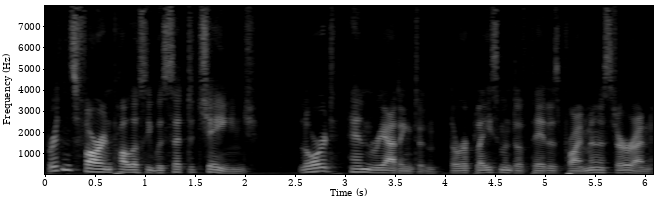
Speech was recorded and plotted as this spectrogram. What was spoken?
Britain's foreign policy was set to change. Lord Henry Addington, the replacement of Pitt as Prime Minister, and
